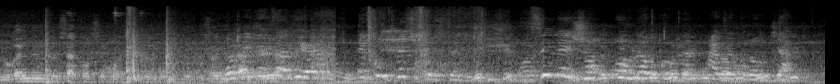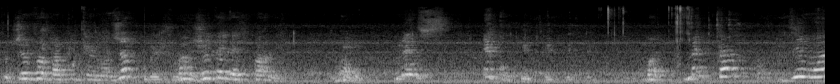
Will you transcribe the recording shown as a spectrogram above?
Le règne de Satan, c'est moi, c'est Écoute, ce que je te dis. Si les gens ont leurs problèmes avec leur diable, je ne vois pas pour quelle raison, bon, je te laisse parler. Bon, mais écoute. Bon, maintenant, dis-moi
